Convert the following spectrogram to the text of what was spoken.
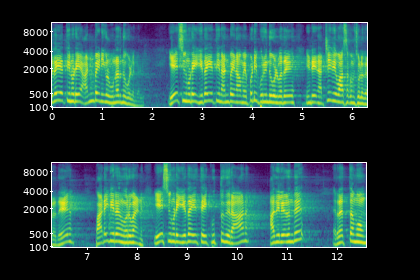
இதயத்தினுடைய அன்பை நீங்கள் உணர்ந்து கொள்ளுங்கள். இயேசுனுடைய இதயத்தின் அன்பை நாம் எப்படி புரிந்து கொள்வது? இன்றைய நற்செய்தி வாசகம் சொல்கிறது படைவீரன் ஒருவன் இயேசுனுடைய இதயத்தை குத்துகிறான் அதிலிருந்து இரத்தமும்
